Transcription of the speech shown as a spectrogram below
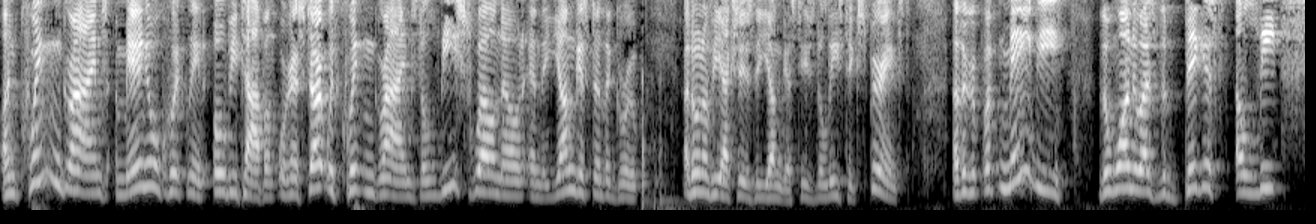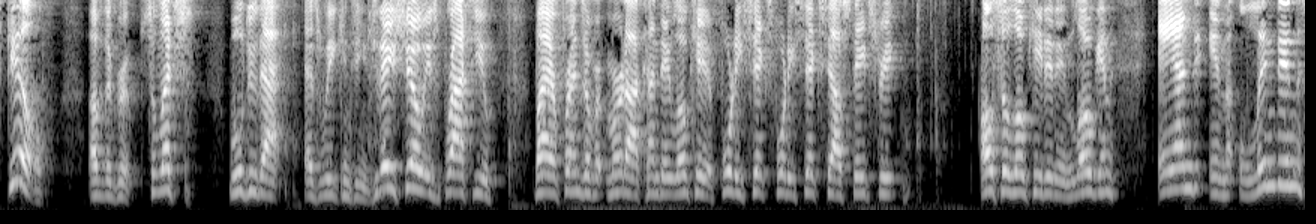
on Quentin Grimes, Immanuel Quickley, and Obi Toppin. We're going to start with Quentin Grimes, the least well known and the youngest of the group. I don't know if he actually is the youngest. He's the least experienced of the group, but maybe the one who has the biggest elite skill of the group. So let's we'll do that as we continue. Today's show is brought to you by our friends over at Murdoch Hyundai, located at 4646 South State Street, also located in Logan and in Lindon.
